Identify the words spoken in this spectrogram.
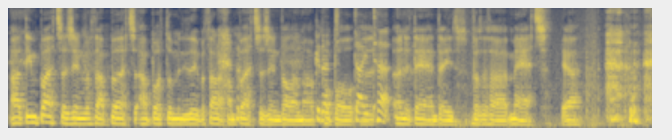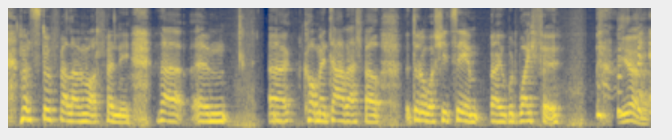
A dim but as in fatha but a bod o'n mynd i ddweud beth arall, ond but as in fel yma Gyda pobl dau yy, ty. yn y de yn deud fatha mate. Yeah. Mae'n stwff fel am mor ffynnu. Fatha, um, uh, comment arall fel, don't know what she'd say, but I would wife her. Yeah.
